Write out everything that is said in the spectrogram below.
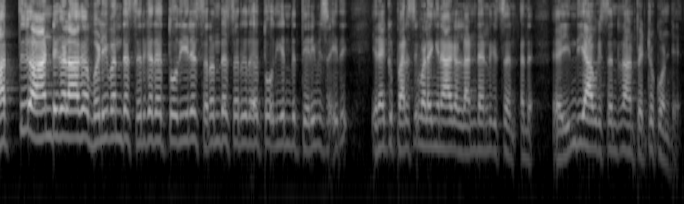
பத்து ஆண்டுகளாக வெளிவந்த சிறுகதை தொகுதியில் சிறந்த சிறுகதை தொகுதி என்று தெரிவு செய்து எனக்கு பரிசு வழங்கினார்கள் லண்டனுக்கு சென் அந்த இந்தியாவுக்கு சென்று நான் பெற்றுக்கொண்டேன்.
